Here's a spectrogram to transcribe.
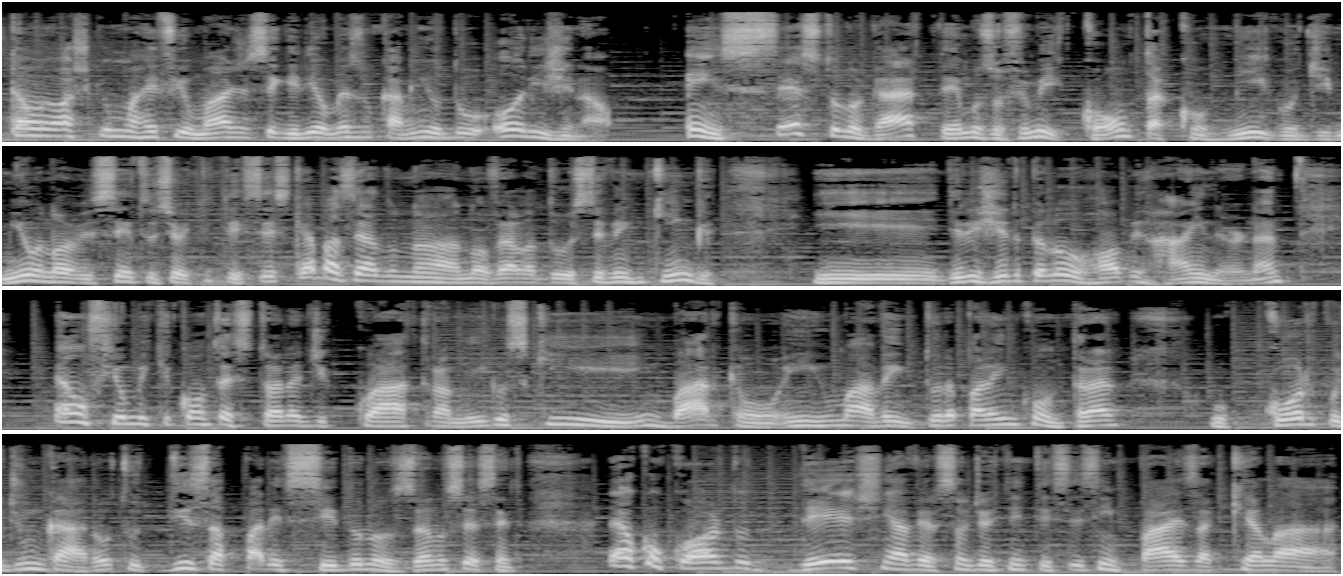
então eu acho que uma refilmagem seguiria o mesmo caminho do original. Em sexto lugar, temos o filme Conta Comigo, de 1986, que é baseado na novela do Stephen King e dirigido pelo Rob Reiner, né? É um filme que conta a história de quatro amigos que embarcam em uma aventura para encontrar o corpo de um garoto desaparecido nos anos 60. Eu concordo, deixem a versão de 86 em paz, aquela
